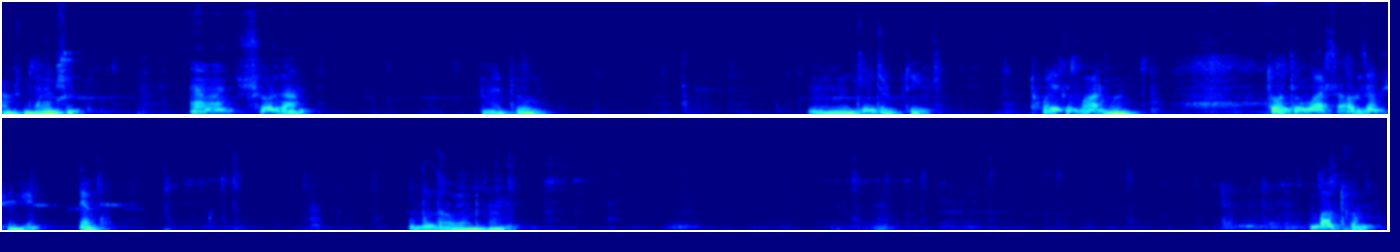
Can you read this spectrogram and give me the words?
Bak şunu söylemişim. Hemen şuradan Nerede o? Hmm, gingerbread Tuvaleti var mı? Tuvaleti varsa alacağım çünkü. Yok. Bundan alıyorum bir tane. Bathroom.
